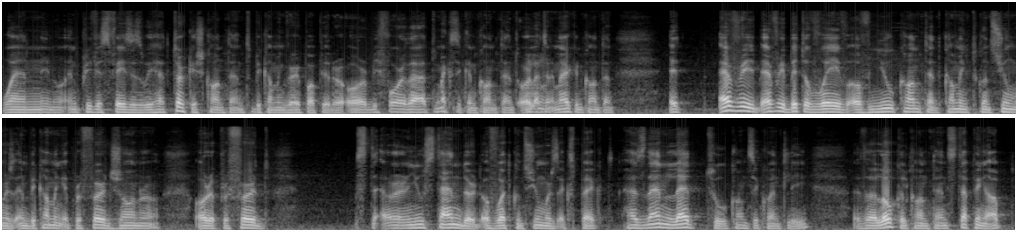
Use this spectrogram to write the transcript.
when you know in previous phases we had Turkish content becoming very popular, or before that Mexican content or mm-hmm. Latin American content. It every every bit of wave of new content coming to consumers and becoming a preferred genre or a preferred st- or a new standard of what consumers expect has then led to consequently the local content stepping up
